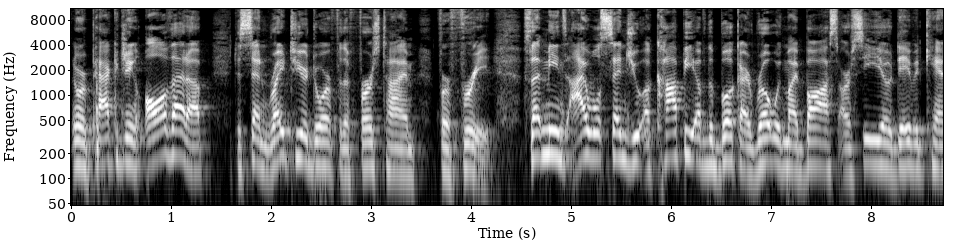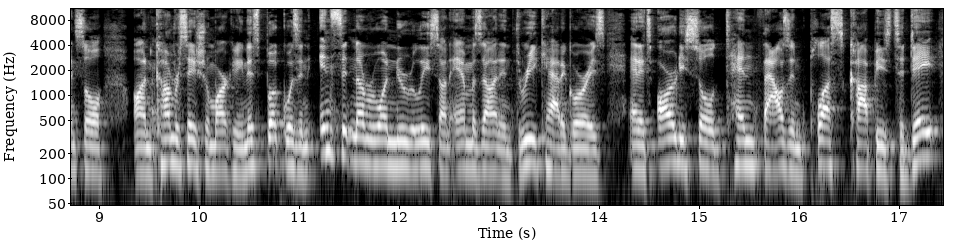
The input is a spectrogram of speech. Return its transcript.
And we're packaging all of that up to send right to your door for the first time for free. So that means I will send you a copy of the book I wrote with my boss, our CEO, David Cancel, on conversational marketing. This book was an instant number one new release on Amazon in three categories, and it's already sold 10,000 plus copies to date.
